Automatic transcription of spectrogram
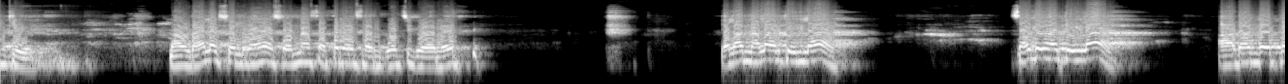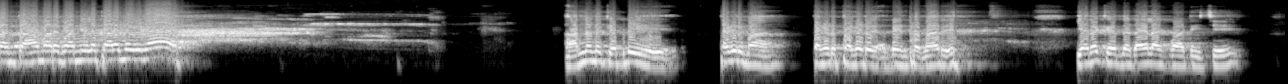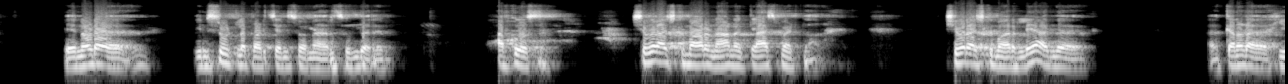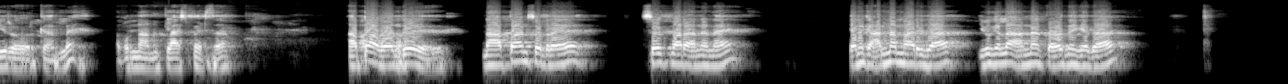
Thank you நான் ஒரு dialogue சொல்லுவேன் சொன்னா சத்யராஜ் சார் கோச்சுக்குவாரு. எல்லாரும் நல்லா இருக்கீங்களா? சௌகரியமா இருக்கீங்களா? அடங்கப்பன் தாமரை பண்ணியில கிளம்புங்க அண்ணனுக்கு எப்படி தகடுமா? தகடு தகடு அப்படின்ற மாதிரி. எனக்கு இந்த டயலாக் மாட்டிச்சு. என்னோட இன்ஸ்டியூட்ல படிச்சேன்னு சொன்னார் சுந்தர் அப்கோர்ஸ் uh, சிவராஜ்குமாரும் நானும் கிளாஸ்மேட் தான் சிவராஜ்குமார் இல்லையா அந்த கன்னடா கன்னட ஹீரோ இருக்கார்ல அப்புறம் நானும் கிளாஸ்மேட் தான். அப்பா வந்து நான் அப்பான்னு சொல்றேன் சிவகுமார் அண்ணனை எனக்கு அண்ணன் மாதிரிதான் இவங்கெல்லாம் அண்ணன் குழந்தைங்க தான்.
